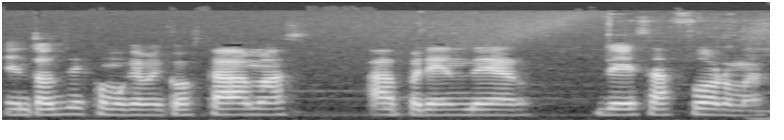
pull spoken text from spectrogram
Entonces como que me costaba más aprender de esa forma.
